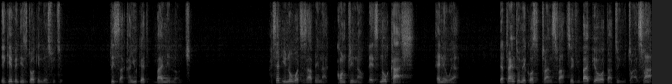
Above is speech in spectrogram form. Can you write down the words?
They gave me this drug in the hospital. Please, sir, can you get buy me lunch? I said, You know what is happening in our country now? There's no cash anywhere. They're trying to make us transfer. So if you buy pure water too, you transfer.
